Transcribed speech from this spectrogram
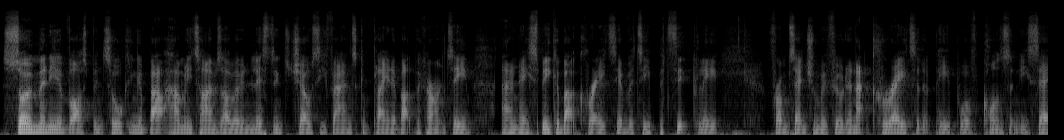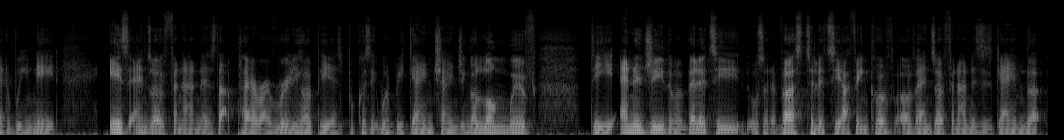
so many of us been talking about how many times I've been listening to Chelsea fans complain about the current team and they speak about creativity, particularly from central midfield, and that creator that people have constantly said we need. Is Enzo Fernandez that player? I really hope he is because it would be game changing, along with the energy, the mobility, also the versatility, I think, of, of Enzo Fernandez's game that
